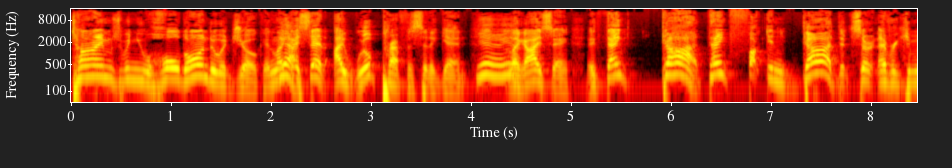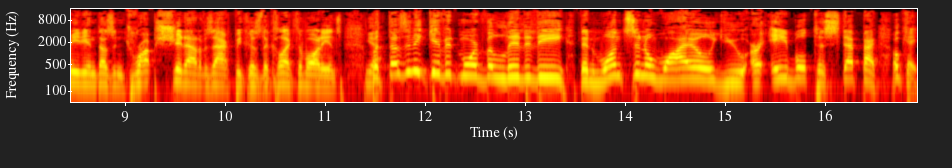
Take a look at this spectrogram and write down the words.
times when you hold on to a joke, and like Yeah. I said, I will preface it again. Yeah, yeah. Like I say, thank God, thank fucking God that certain every comedian doesn't drop shit out of his act because the collective audience. But doesn't it give it more validity than once in a while you are able to step back? Okay,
